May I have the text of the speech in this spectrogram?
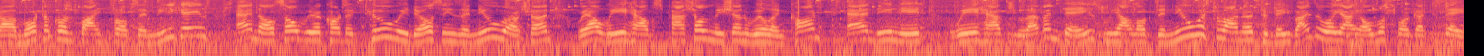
uh, motocross bike props and minigames and also we recorded two videos in the new version where we have special mission Villain-Con and in it we have 11 days. We unlocked the newest runner today. By the way, I almost forgot to say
